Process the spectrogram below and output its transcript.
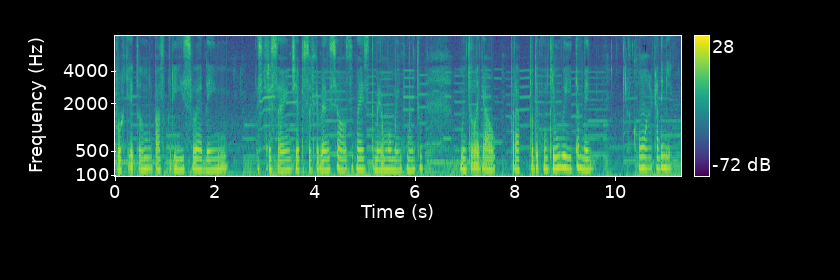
porque todo mundo passa por isso, é bem estressante, a pessoa fica bem ansiosa, mas também é um momento muito, muito legal para poder contribuir também com a academia.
